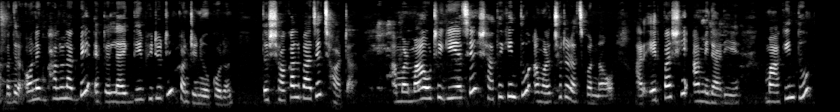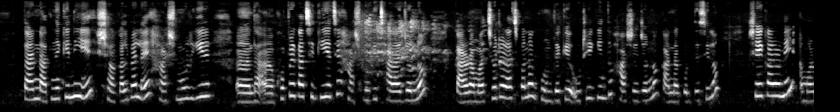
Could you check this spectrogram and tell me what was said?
আপনাদের অনেক ভালো লাগবে। একটা লাইক দিয়ে ভিডিওটি কন্টিনিউ করুন। তো সকাল বাজে ছটা। আমার মা উঠে গিয়েছে, সাথে কিন্তু আমার ছোট রাজকন্যাও। আর এর পাশে আমি দাঁড়িয়ে। মা কিন্তু তার নাতনিকে নিয়ে সকালবেলায় হাঁস মুরগির খোপের কাছে গিয়েছে হাঁস মুরগি ছাড়ার জন্য। কারণ আমার ছোট রাজকন্যা ঘুম থেকে উঠেই কিন্তু হাঁসের জন্য কান্না করতেছিল। সেই কারণেই আমার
